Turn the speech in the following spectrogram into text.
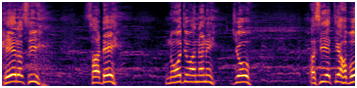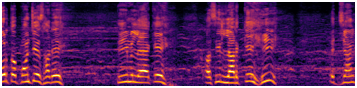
ਫਿਰ ਅਸੀਂ ਸਾਡੇ ਨੌਜਵਾਨਾਂ ਨੇ ਜੋ ਅਸੀਂ ਇੱਥੇ ਹਬੋਰ ਤੋਂ ਪਹੁੰਚੇ ਸਾਡੇ ਟੀਮ ਲੈ ਕੇ ਅਸੀਂ ਲੜ ਕੇ ਹੀ ਜੰਗ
